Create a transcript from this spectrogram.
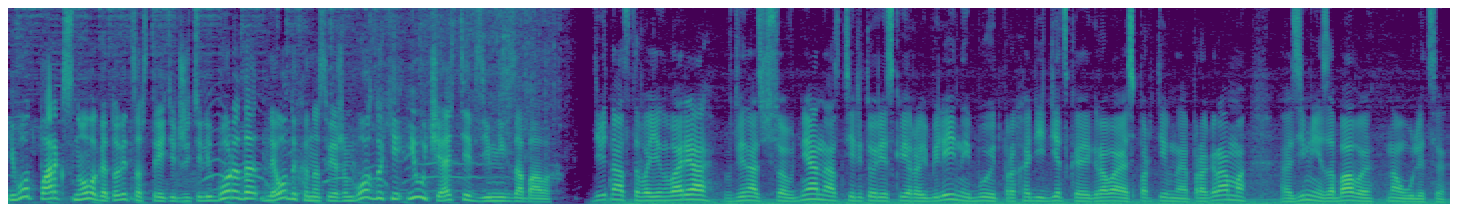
И вот парк снова готовится встретить жителей города для отдыха на свежем воздухе и участия в зимних забавах. 19 января в 12 часов дня на территории сквера «Юбилейный» будет проходить детская игровая спортивная программа «Зимние забавы на улице».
